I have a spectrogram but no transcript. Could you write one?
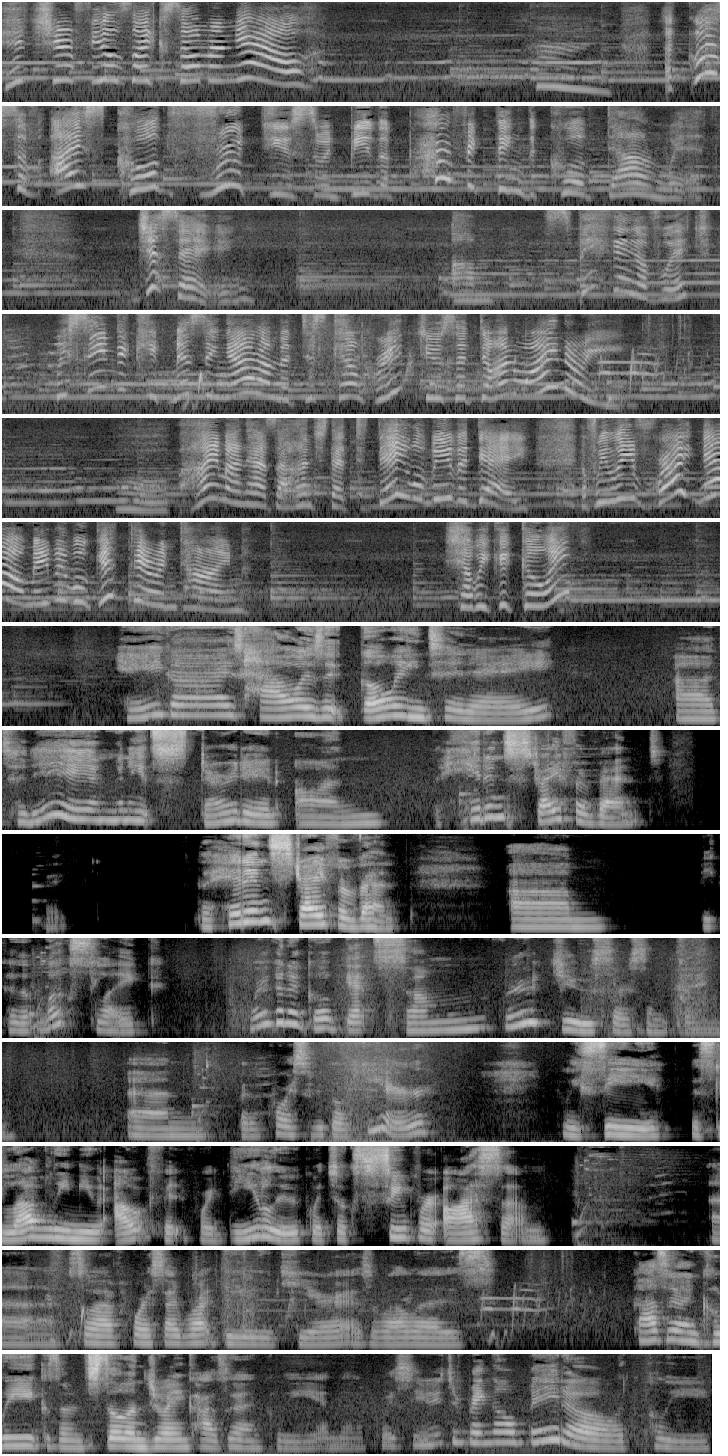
It sure feels like summer now. Hmm, a glass of ice-cold fruit juice would be the perfect thing to cool down with. Just saying. Um, speaking of which, we seem to keep missing out on the discount grape juice at Dawn Winery. Oh, Paimon has a hunch that today will be the day. If we leave right now, maybe we'll get there in time. Shall we get going? Hey guys, how is it going today? Uh, today I'm gonna get started on the Hidden Strife event. The Hidden Strife event. Um, because it looks like we're gonna go get some fruit juice or something. And, but of course, if we go here, we see this lovely new outfit for Diluc, which looks super awesome. Uh, so of course I brought Diluc here as well as Kazuha and Klee because I'm still enjoying Kazuha and Klee. And then of course you need to bring Albedo with Klee.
